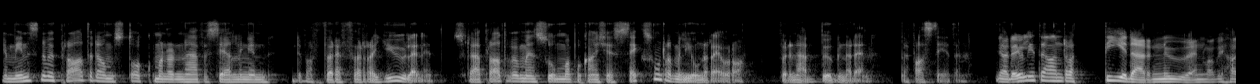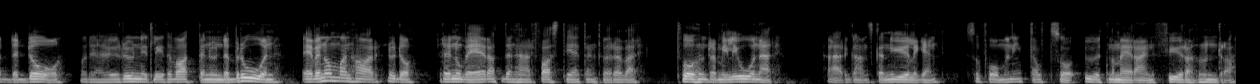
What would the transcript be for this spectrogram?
Jag minns när vi pratade om Stockman och den här försäljningen, det var före förra julen, så där pratade vi om en summa på kanske 600 miljoner euro för den här byggnaden, den fastigheten. Ja, det är ju lite andra tider nu än vad vi hade då och det har ju runnit lite vatten under bron, även om man har nu då renoverat den här fastigheten för över 200 miljoner här ganska nyligen så får man inte alltså ut något mer än 400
